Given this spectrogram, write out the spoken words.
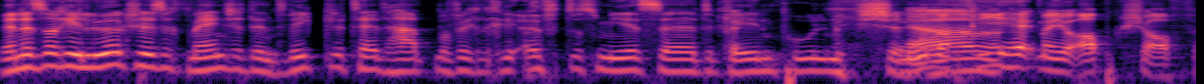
Wenn du so ein bisschen schaust, wie sich die Menschheit entwickelt hat, hätte man vielleicht ein bisschen öfters müssen den Genpool mischen Ja. Monarchie hat man ja abgeschafft.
